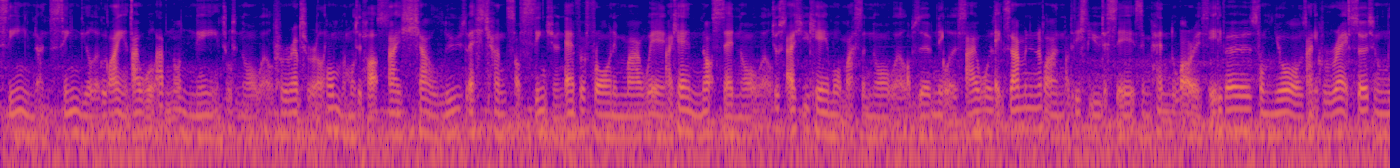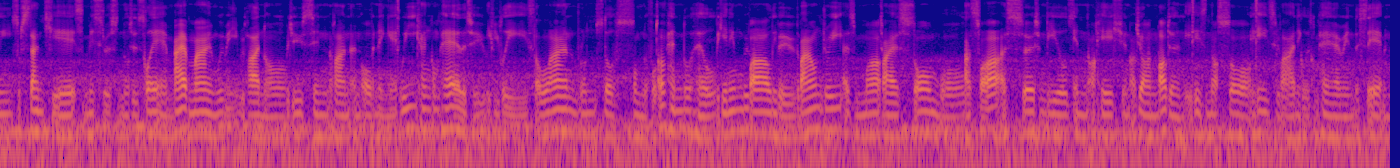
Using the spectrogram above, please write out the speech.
esteemed and singular good client, I will have no name to Nowell peremptorily. Muttered Potts, I shall lose the best chance of distinction ever thrown in my way. I care not, said Nowell. Just as you came up, Master Nowell, observed Nicholas, I was examining a plan of the dispute estates in Pendle Forest. It differs from yours, and correct certainly substantiates Mistress Nutter's claim. I have mine with me, replied Nowell, producing the plan and opening it. We can compare the two, if you please. The line runs thus from the foot of Pendle Hill, beginning with Barley Boo, the boundary as marked by a stone wall, as far as certain fields in the occupation of John Ogden. It is not so. It is, replied Nicholas, comparing the statement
